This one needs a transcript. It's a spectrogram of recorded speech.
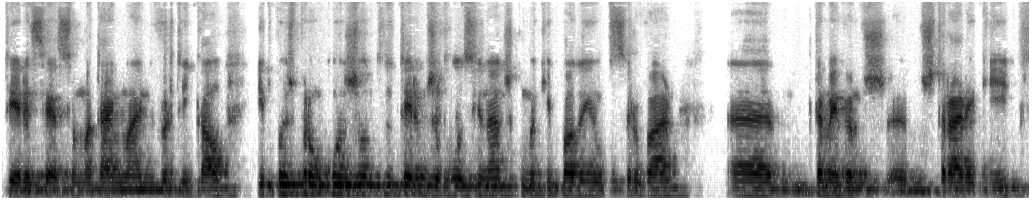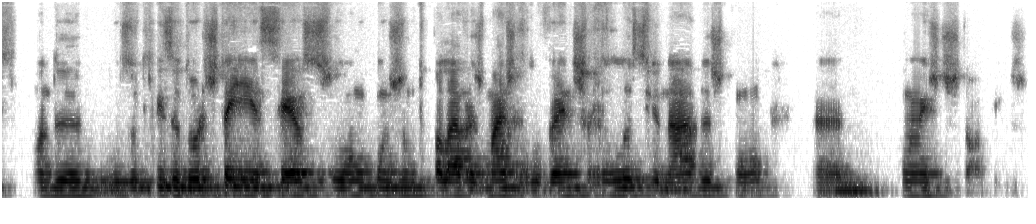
ter acesso a uma timeline vertical e depois para um conjunto de termos relacionados, como aqui podem observar, Uh, também vamos uh, mostrar aqui, onde os utilizadores têm acesso a um conjunto de palavras mais relevantes relacionadas com, uh, com estes tópicos.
